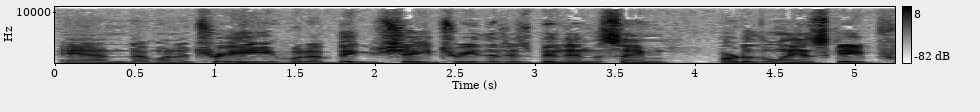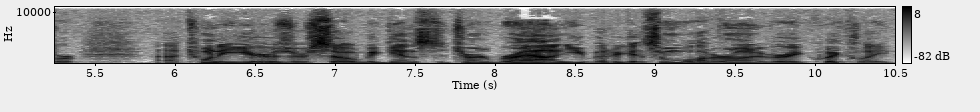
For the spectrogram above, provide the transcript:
And uh, when a tree, when a big shade tree that has been in the same part of the landscape for uh, 20 years or so begins to turn brown, you better get some water on it very quickly.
